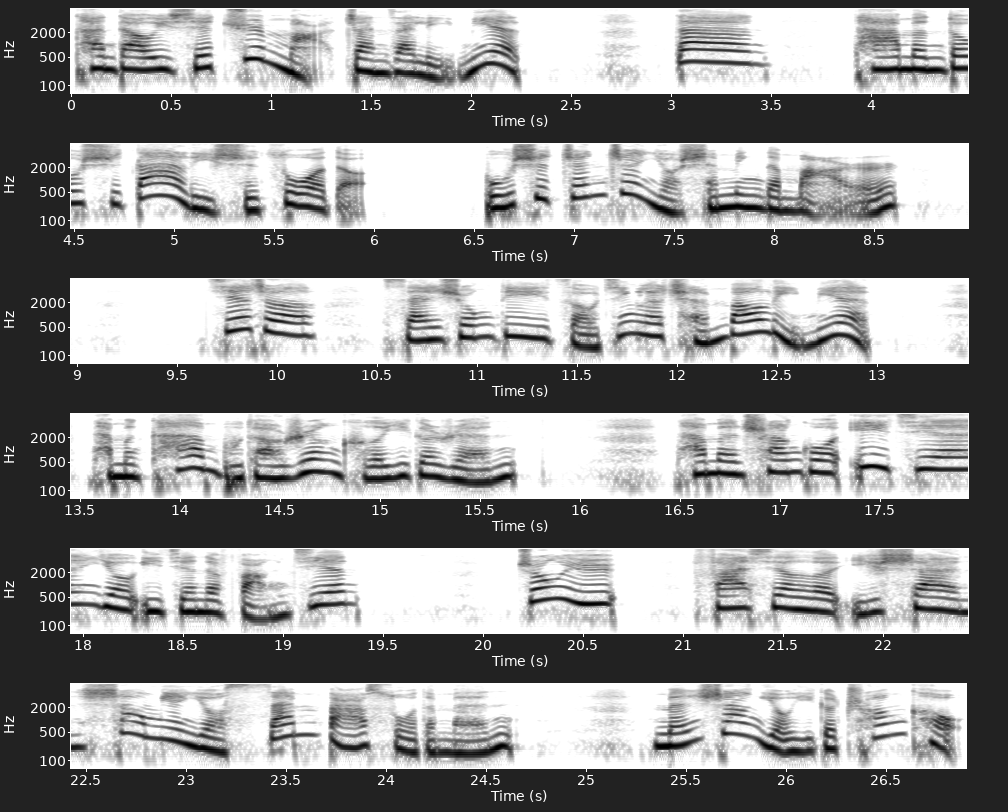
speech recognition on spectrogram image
看到一些骏马站在里面，但他们都是大理石做的，不是真正有生命的马儿。接着，三兄弟走进了城堡里面，他们看不到任何一个人。他们穿过一间又一间的房间，终于。发现了一扇上面有三把锁的门，门上有一个窗口，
